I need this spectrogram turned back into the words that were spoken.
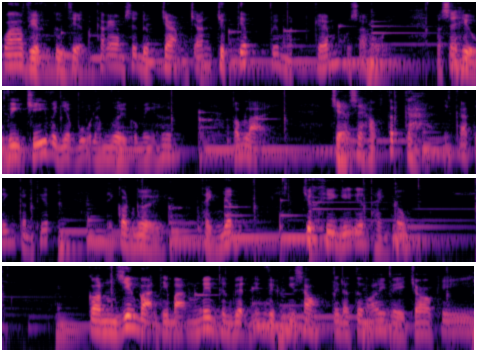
Qua việc từ thiện, các em sẽ được chạm trán trực tiếp với mặt kém của xã hội và sẽ hiểu vị trí và nhiệm vụ làm người của mình hơn. Tóm lại, trẻ sẽ học tất cả những cá tính cần thiết để con người thành nhân trước khi nghĩ đến thành công. Còn riêng bạn thì bạn nên thực hiện những việc như sau. Đây là tôi nói về cho cái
